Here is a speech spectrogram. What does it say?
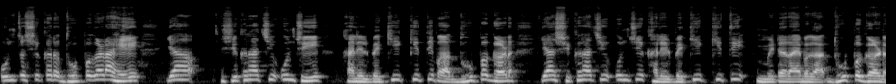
उंच शिखर धूपगड आहे. या शिखराची उंची खालीलपैकी किती बघा धूपगड या शिखराची उंची खालीलपैकी किती मीटर आहे बघा धूपगड.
